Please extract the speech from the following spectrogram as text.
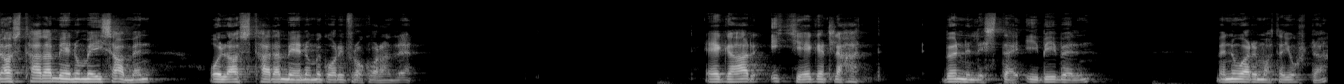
La oss ta det med når vi er sammen, og la oss ta det med når vi går ifra hverandre. Jeg har ikke egentlig hatt bønnelister i Bibelen, men nå har jeg måttet gjort det.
